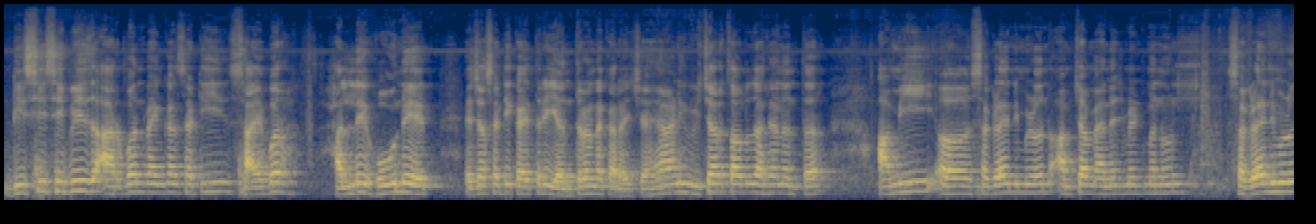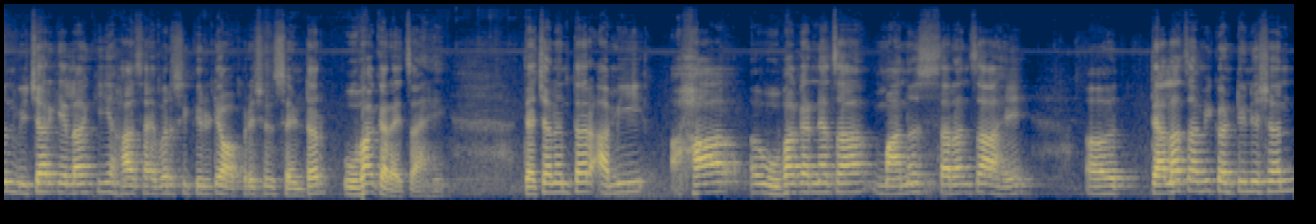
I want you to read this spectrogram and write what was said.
D C C Bs urban बँकांसाठी सायबर हल्ले होऊ नयेत याच्यासाठी काहीतरी यंत्रणा करायची आहे. आणि विचार चालू झाल्यानंतर आम्ही सगळ्यांनी मिळून आमच्या मॅनेजमेंट म्हणून सगळ्यांनी मिळून विचार केला की हा सायबर सिक्युरिटी ऑपरेशन सेंटर उभा करायचा आहे. त्याच्यानंतर आम्ही हा उभा करण्याचा मानस सरांचा आहे. त्यालाच आम्ही continuation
